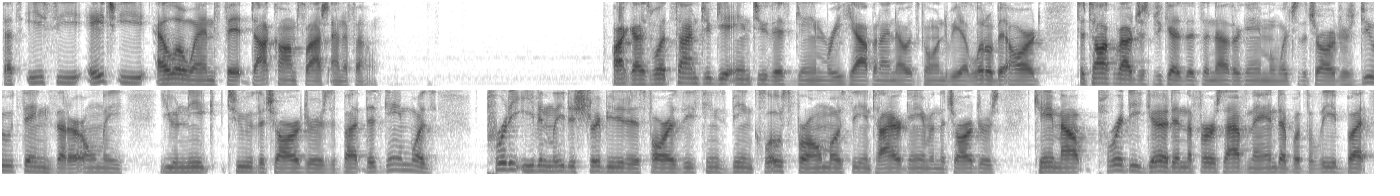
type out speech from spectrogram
That's E C H E L O N fit.com slash NFL. All right, guys, well, it's time to get into this game recap, and I know it's going to be a little bit hard to talk about just because it's another game in which the Chargers do things that are only unique to the Chargers. But this game was pretty evenly distributed as far as these teams being close for almost the entire game, and the Chargers came out pretty good in the first half and they end up with the lead. But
